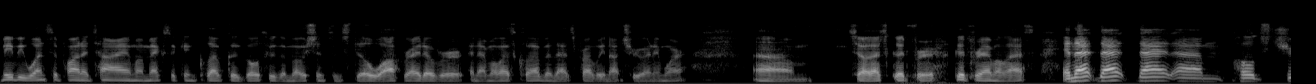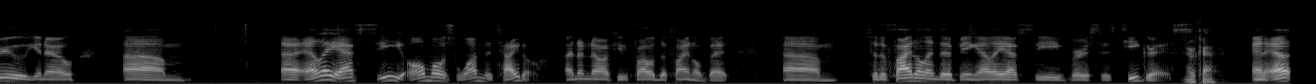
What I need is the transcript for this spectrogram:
maybe once upon a time a Mexican club could go through the motions and still walk right over an MLS club, and that's probably not true anymore. Um, so that's good for good for MLS, and that that that um, holds true. You know, um, uh, LAFC almost won the title. I don't know if you followed the final, but um, so the final ended up being LAFC versus Tigres. Okay. And L-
